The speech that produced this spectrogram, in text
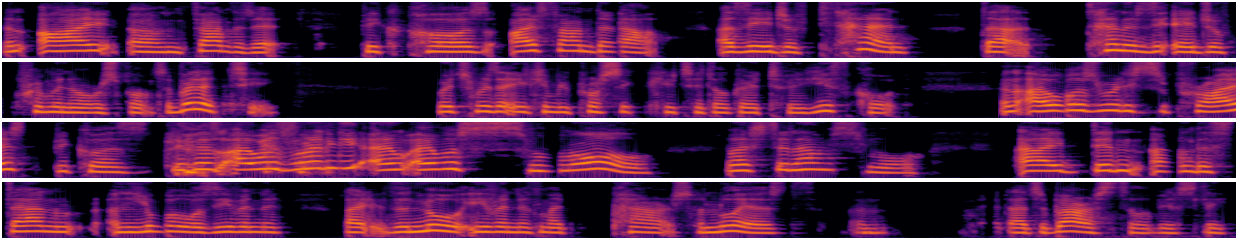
And I um, founded it because I found out at the age of 10 that 10 is the age of criminal responsibility which means that you can be prosecuted or go to a youth court. And I was really surprised because because I was really I, I was small and I still am small. And I didn't understand laws even if, like the law even if my parents are lawyers and dad's a barrister obviously.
